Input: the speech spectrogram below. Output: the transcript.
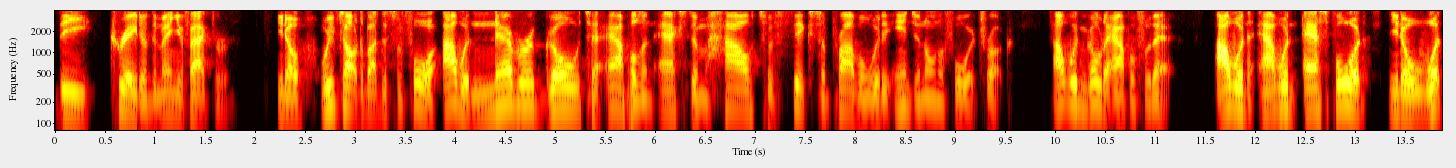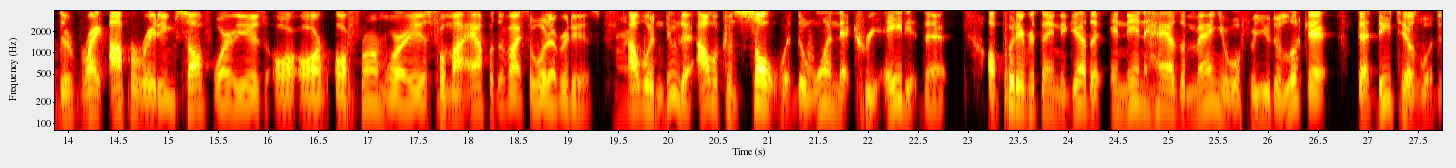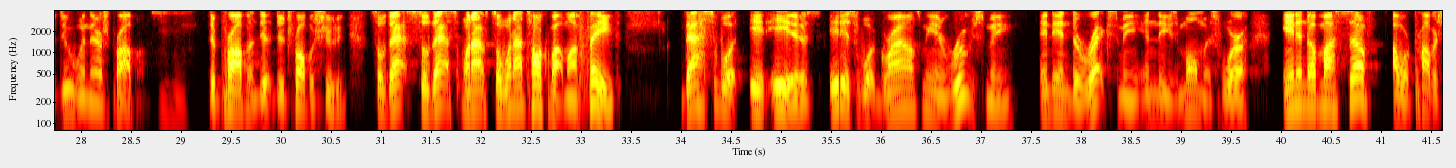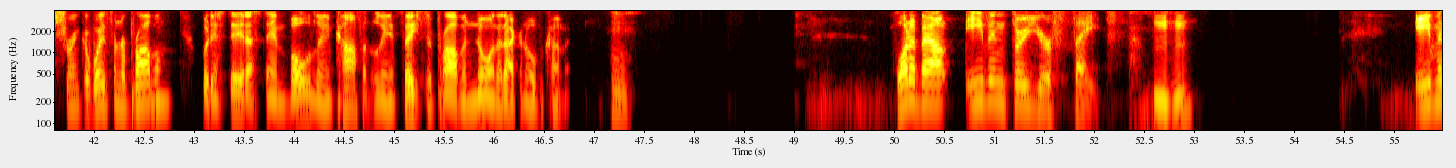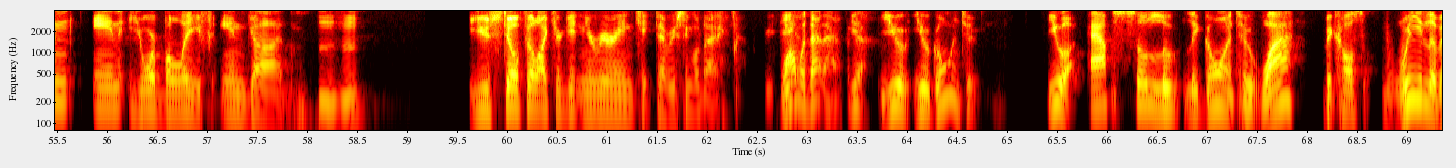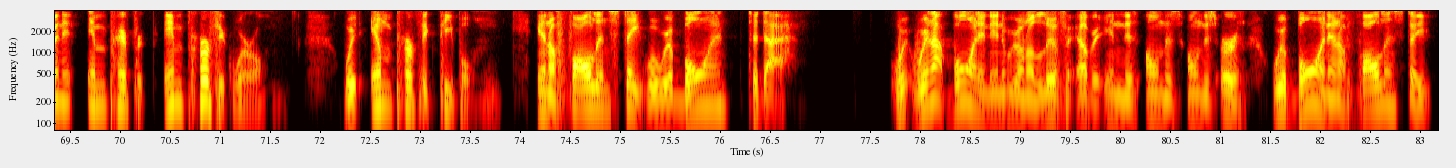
the creator, the manufacturer. You know, we've talked about this before. I would never go to Apple and ask them how to fix a problem with an engine on a Ford truck. I wouldn't go to Apple for that. I would I wouldn't ask Ford, you know, what the right operating software is or or, or firmware is for my Apple device or whatever it is. Right. I wouldn't do that. I would consult with the one that created that or put everything together and then has a manual for you to look at that details what to do when there's problems mm-hmm. The problem the, the troubleshooting. So that's so that's when i so when i talk about my faith that's what it is. It is what grounds me and roots me and then directs me in these moments where in and of myself i would probably shrink away from the problem but instead i stand boldly and confidently and face the problem knowing that i can overcome it. What about even through your faith, hmm even in your belief in God, hmm you still feel like you're getting your rear end kicked every single day? Why yeah, would that happen? yeah you you're going to. You are absolutely going to. Why? Because we live in an imperfect imperfect world with imperfect people in a fallen state where we're born to die. We're, we're not born and then we're going to live forever in this on this on this earth. We're born in a fallen state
